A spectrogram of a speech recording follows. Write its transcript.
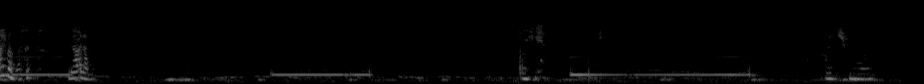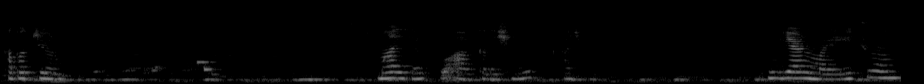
açmazlar. Bir daha aramam. Ay. Açmıyor. Kapatıyorum. Maalesef bu arkadaşımız açmadı. Diğer numaraya geçiyorum.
